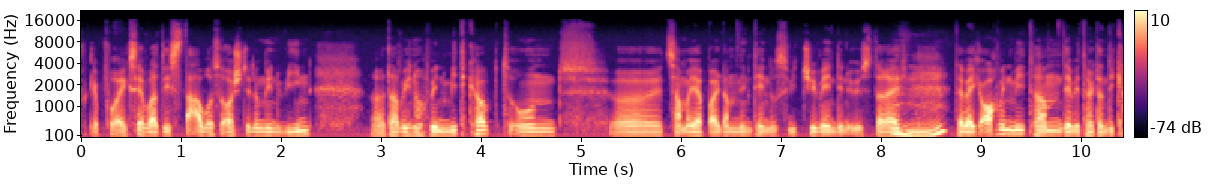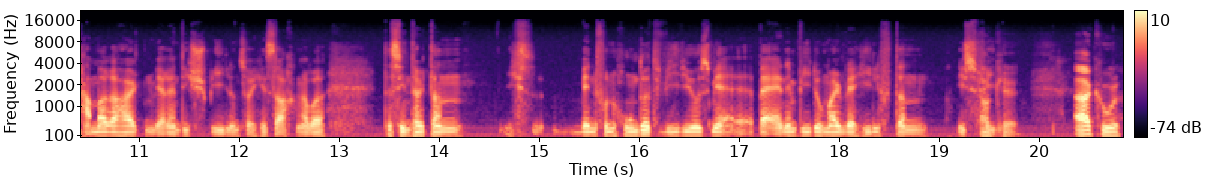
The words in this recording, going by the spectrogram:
ich glaube, voriges Jahr war die Star Wars Ausstellung in Wien. Äh, da habe ich noch Wien mitgehabt und äh, jetzt sind wir ja bald am Nintendo Switch Event in Österreich. Mhm. Da werde ich auch Wien mit haben. Der wird halt dann die Kamera halten, während ich spiele und solche Sachen. Aber das sind halt dann, ich, wenn von 100 Videos mir bei einem Video mal wer hilft, dann ist viel. Okay. Ah, cool.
